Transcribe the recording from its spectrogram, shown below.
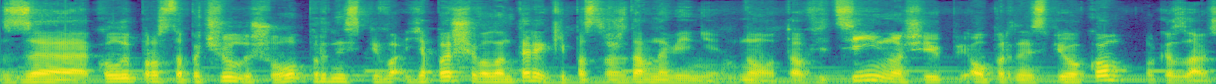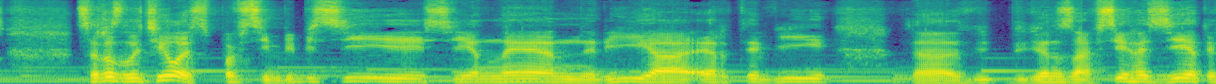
З коли просто почули, що оперний співак. Я перший волонтер, який постраждав на війні. Ну та офіційно ще оперним співаком оказався. Це розлетілось по всім BBC, CNN, RIA, RTV, я не знаю, всі газети,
